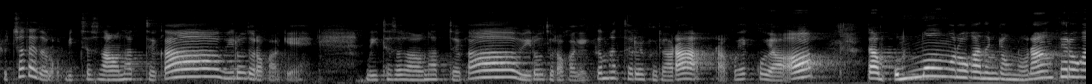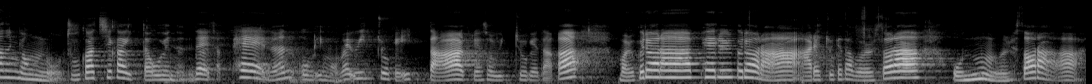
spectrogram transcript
교차되도록 밑에서 나온 하트가 위로 들어가게 밑에서 나온 하트가 위로 들어가게끔 하트를 그려라 라고 했고요. 그 다음 온몸으로 가는 경로랑 폐로 가는 경로 두 가지가 있다고 했는데 자, 폐는 우리 몸의 위쪽에 있다. 그래서 위쪽에다가 뭘 그려라? 폐를 그려라. 아래쪽에다 뭘 써라? 온몸을 써라.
